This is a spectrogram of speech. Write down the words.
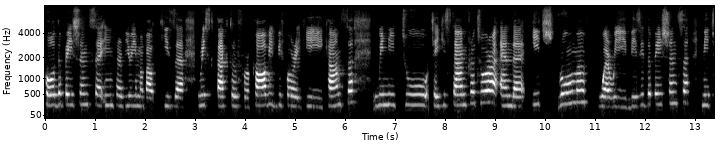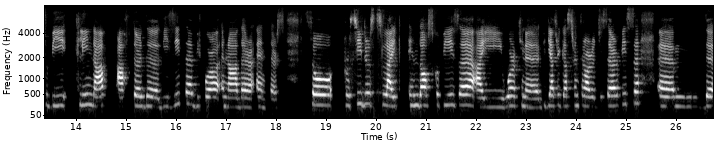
call the patients, uh, interview him about his uh, risk factor for COVID before he comes. We need to take his temperature, and uh, each room where we visit the patients need to be cleaned up after the visit before another enters. So procedures like endoscopies. Uh, I work in a pediatric gastroenterology service. Um, the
